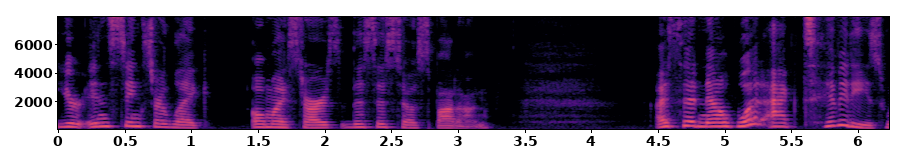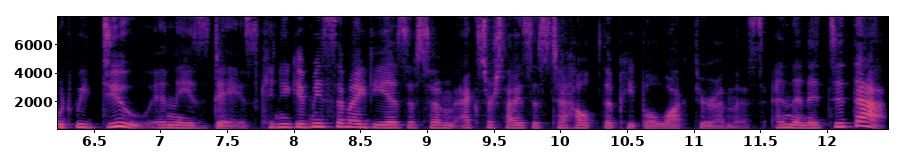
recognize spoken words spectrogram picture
your instincts are like, oh my stars, this is so spot on. I said, now what activities would we do in these days? Can you give me some ideas of some exercises to help the people walk through on this? And then it did that.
